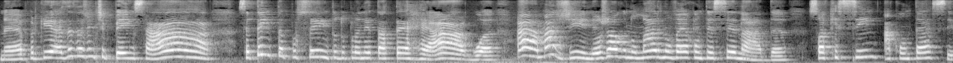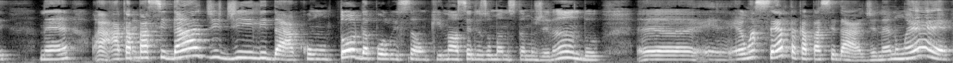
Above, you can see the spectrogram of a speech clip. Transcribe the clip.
né? Porque às vezes a gente pensa, ah, 70% do planeta Terra é água. Ah, imagine, eu jogo no mar não vai acontecer nada. Só que sim, acontece, né? A, a capacidade de lidar com toda a poluição que nós seres humanos estamos gerando é, é uma certa capacidade, né? Não é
